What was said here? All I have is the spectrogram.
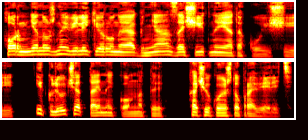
Хорн, мне нужны великие руны огня, защитные и атакующие, и ключ от тайной комнаты. Хочу кое-что проверить».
